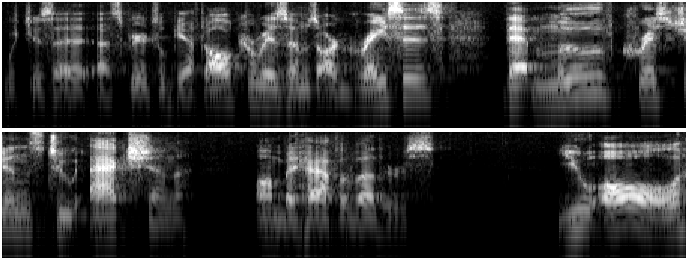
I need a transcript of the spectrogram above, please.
which is a, a, spiritual gift, all charisms are graces that move Christians to action on behalf of others. You all,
